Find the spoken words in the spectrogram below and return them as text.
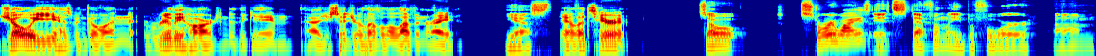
Joey has been going really hard into the game. Uh, you said you're level 11, right? yes. Yeah, let's hear it. So story wise, it's definitely before um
